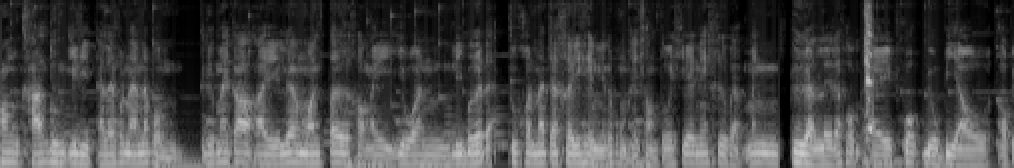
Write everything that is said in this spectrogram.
้องคลาสรูมอีลิทอะไรพวกนั้นนะผม หรือไม่ก็ไอเรื่องมอนสเตอร์ของไอยูนรีเบิร์ดอะทุกคนน่าจะเคยเห็นนะผมไอสองตัวเชี่ยนี่คือแบบไม่เกลือนเลยนะผมไอพวกเบียวเบียวๆเอาไป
